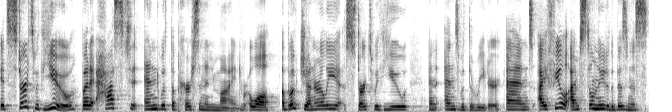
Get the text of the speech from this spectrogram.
it starts with you, but it has to end with the person in mind. Well, a book generally starts with you and ends with the reader. And I feel I'm still new to the business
